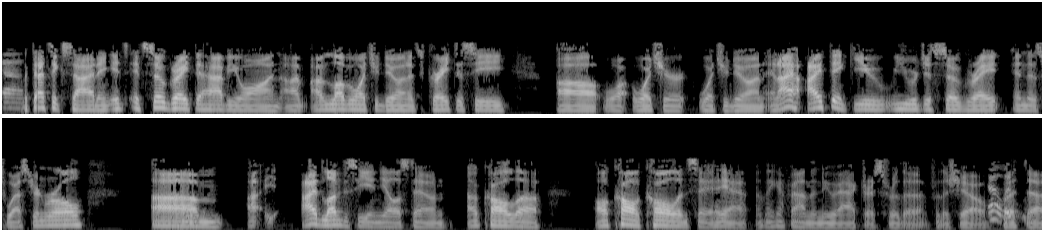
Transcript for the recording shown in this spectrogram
Yeah. But that's exciting. It's it's so great to have you on. I'm I'm loving what you're doing. It's great to see uh what what you're what you're doing. And I I think you you were just so great in this western role um, I I'd love to see you in Yellowstone. I'll call uh I'll call Cole and say, "Hey, I think I found the new actress for the for the show." Yeah, but uh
